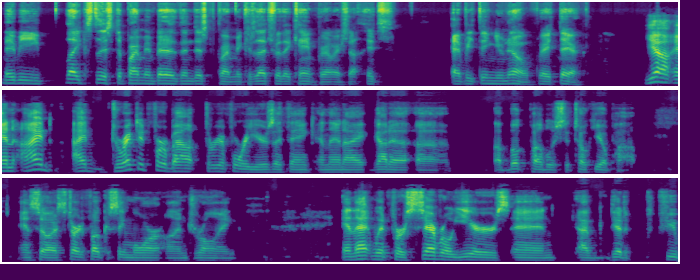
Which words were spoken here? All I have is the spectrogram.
maybe likes this department better than this department because that's where they came from. It's, not, it's everything you know right there. Yeah, and I I directed for about three or four years, I think, and then I got a a, a book published at Tokyo Pop, and so I started focusing more on drawing, and that went for several years. And I did a few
